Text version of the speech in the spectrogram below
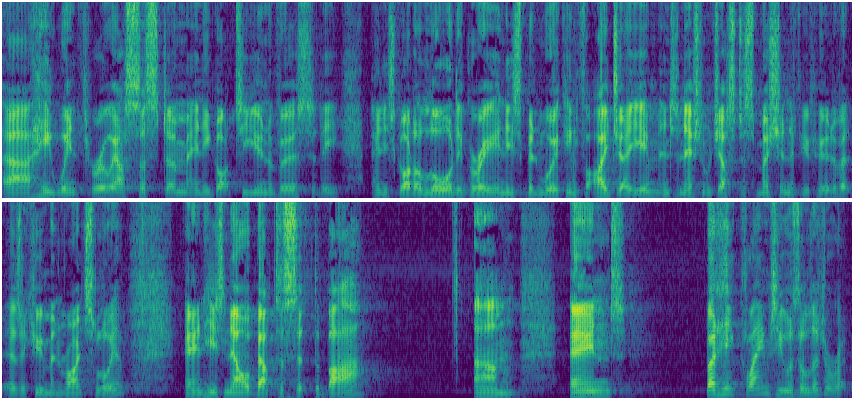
uh, he went through our system and he got to university and he's got a law degree and he's been working for IJM, International Justice Mission, if you've heard of it, as a human rights lawyer. And he's now about to sit the bar. Um, and, but he claims he was illiterate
